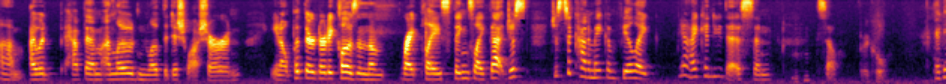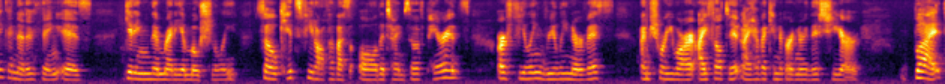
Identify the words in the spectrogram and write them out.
um, i would have them unload and load the dishwasher and you know put their dirty clothes in the right place things like that just just to kind of make them feel like yeah i can do this and Mhm. so Very cool. I think another thing is getting them ready emotionally. So kids feed off of us all the time. So if parents are feeling really nervous, I'm sure you are. I felt it. I have a kindergartner this year, but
